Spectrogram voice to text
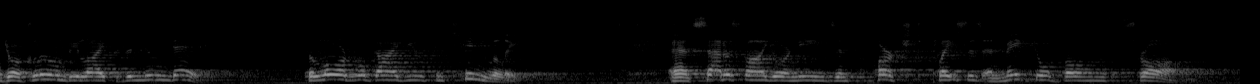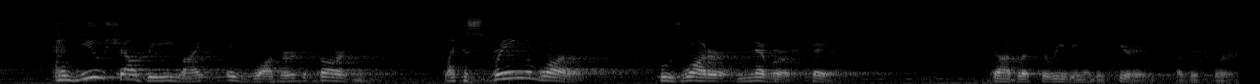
and your gloom be like the noonday. The Lord will guide you continually and satisfy your needs in parched places and make your bones strong. And you shall be like a watered garden, like a spring of water, whose water never fails. God bless the reading and the hearing of this word.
